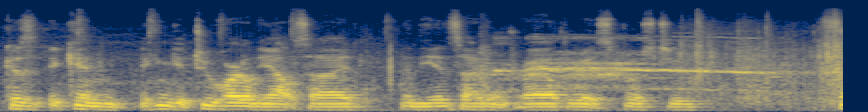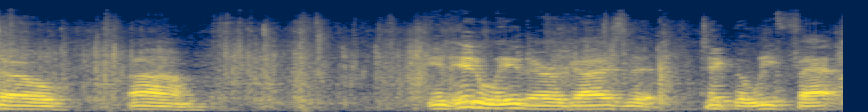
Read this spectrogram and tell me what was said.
because it can it can get too hard on the outside and the inside won't dry out the way it's supposed to. So um, in Italy, there are guys that take the leaf fat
